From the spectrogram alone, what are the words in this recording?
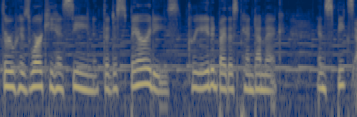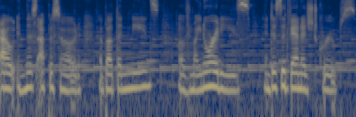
Through his work, he has seen the disparities created by this pandemic and speaks out in this episode about the needs of minorities and disadvantaged groups.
